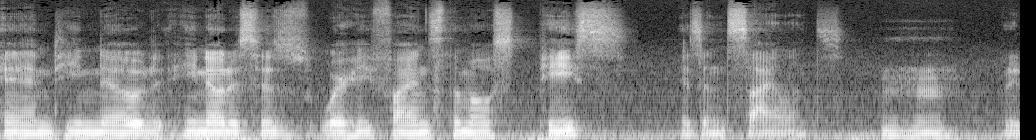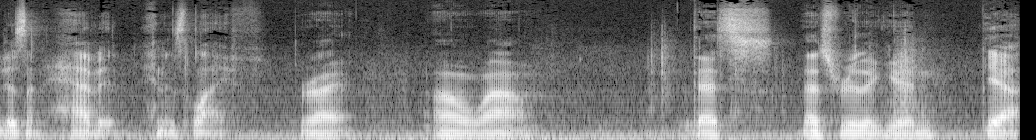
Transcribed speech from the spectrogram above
and he know he notices where he finds the most peace is in silence, Mm-hmm. but he doesn't have it in his life. Right. Oh wow, that's that's really good. Yeah,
